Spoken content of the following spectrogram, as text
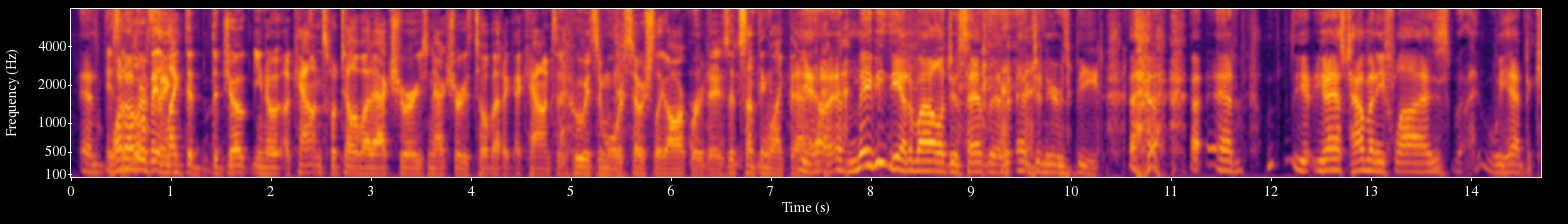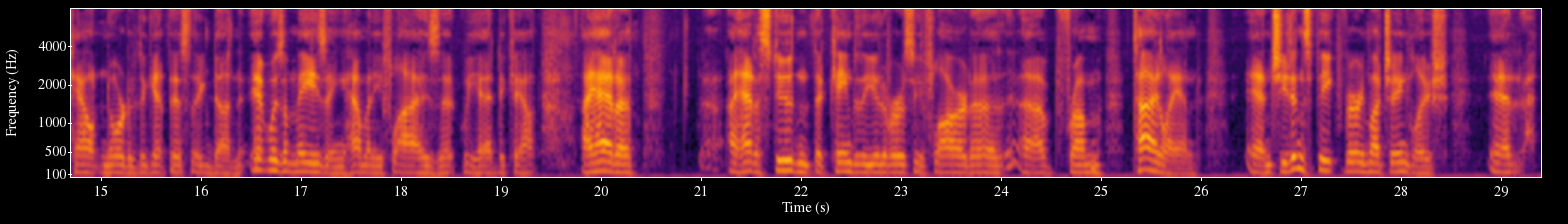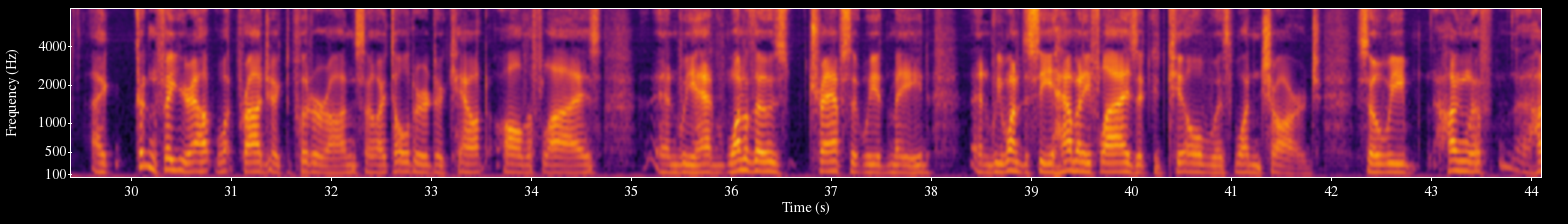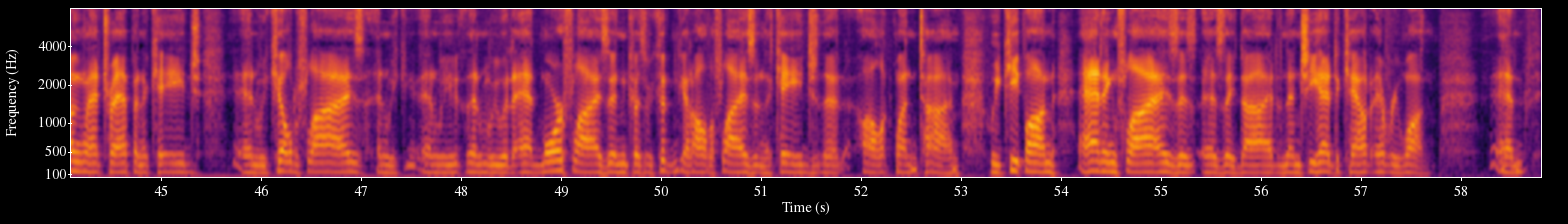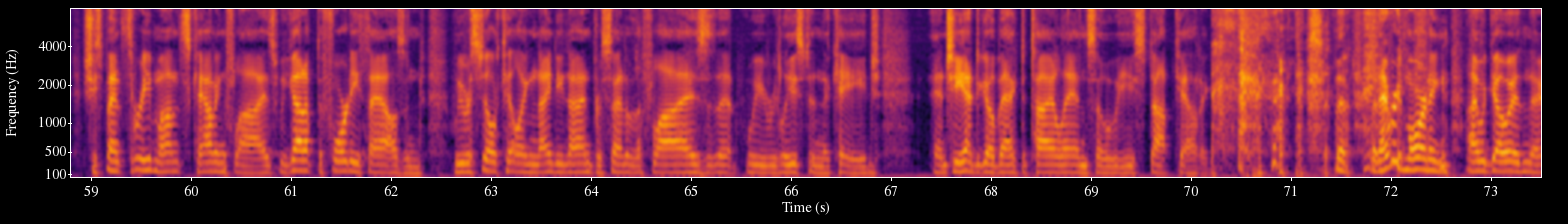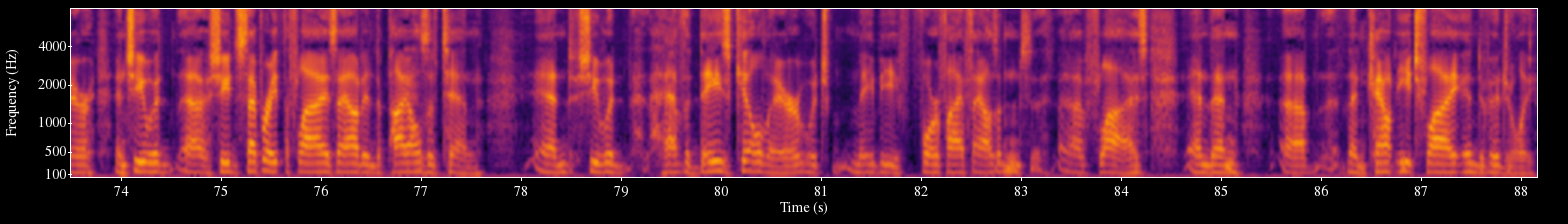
And it's one a other little bit thing, like the the joke. You know, accountants will tell about actuaries, and actuaries tell about accountants. And who is the more socially awkward? Is it something like that? Yeah, and maybe the entomologists have the engineers beat. and you asked how many flies we had to count in order to get this thing done. It was amazing how many flies that we had to count. I had a I had a student that came to the University of Florida uh, from Thailand, and she didn't speak very much English. And I couldn't figure out what project to put her on, so I told her to count all the flies. And we had one of those traps that we had made, and we wanted to see how many flies it could kill with one charge. So we hung the hung that trap in a cage, and we killed flies, and we and we then we would add more flies in because we couldn't get all the flies in the cage that all at one time. We keep on adding flies as as they died, and then she had to count every one. And she spent three months counting flies. We got up to 40,000. We were still killing 99% of the flies that we released in the cage. And she had to go back to Thailand, so we stopped counting. but but every morning I would go in there, and she would uh, she'd separate the flies out into piles of ten, and she would have the day's kill there, which may be four or five thousand uh, flies, and then uh, then count each fly individually.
